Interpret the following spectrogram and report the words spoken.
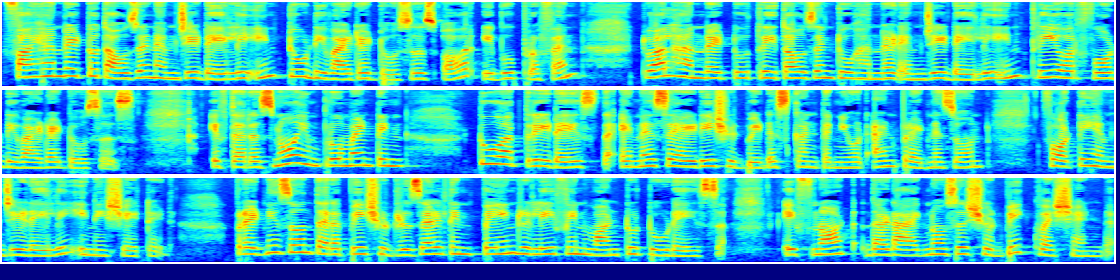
500 to 1000 mg daily in two divided doses or ibuprofen 1200 to 3200 mg daily in three or four divided doses. If there is no improvement in 2 or 3 days, the NSAID should be discontinued and prednisone 40 mg daily initiated. Prednisone therapy should result in pain relief in 1 to 2 days. If not, the diagnosis should be questioned.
